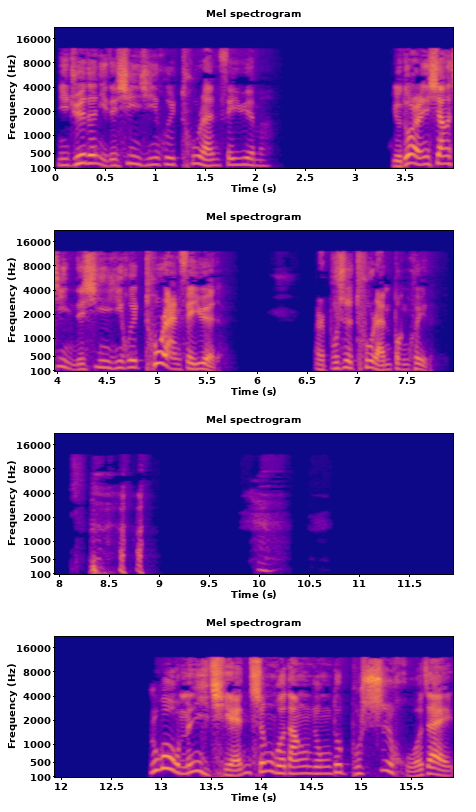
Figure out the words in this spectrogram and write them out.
你觉得你的信心会突然飞跃吗？有多少人相信你的信心会突然飞跃的，而不是突然崩溃的？如果我们以前生活当中都不是活在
